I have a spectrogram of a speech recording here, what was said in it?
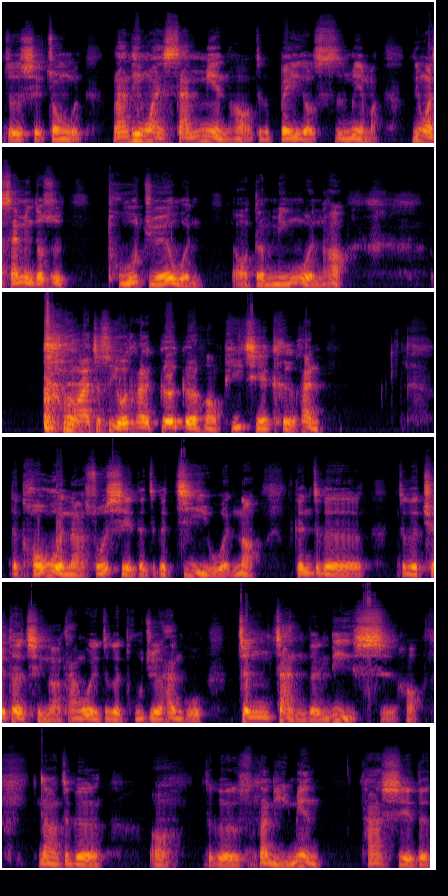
就是写中文。那另外三面哈，这个碑有四面嘛，另外三面都是突厥文哦的铭文哈，啊，就是由他的哥哥哈皮且可汗的口吻呐所写的这个祭文哦，跟这个。这个阙特勤啊，他为这个突厥汗国征战的历史哈，那这个哦，这个那里面他写的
